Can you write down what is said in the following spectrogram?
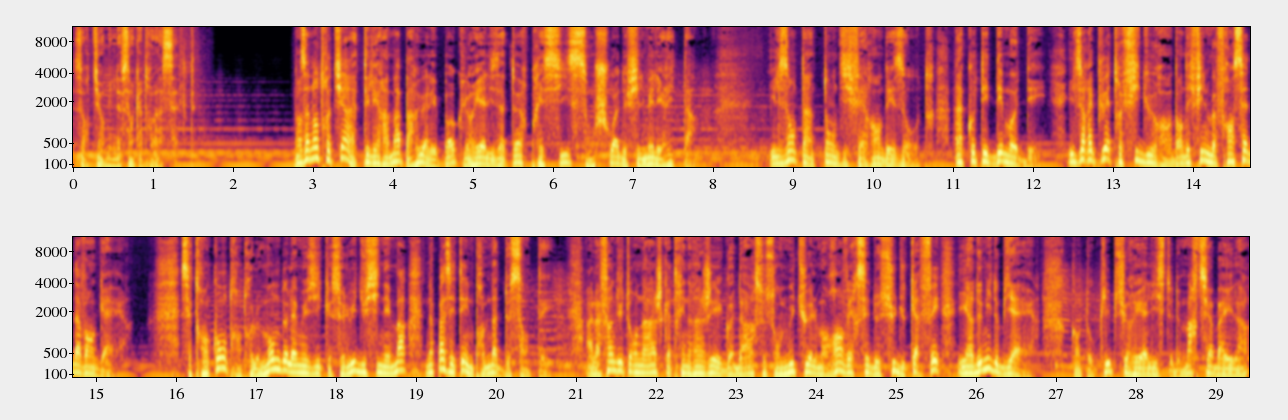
sorti en 1987. Dans un entretien à Télérama paru à l'époque, le réalisateur précise son choix de filmer les Rita. Ils ont un ton différent des autres, un côté démodé. Ils auraient pu être figurants dans des films français d'avant-guerre. Cette rencontre entre le monde de la musique et celui du cinéma n'a pas été une promenade de santé. À la fin du tournage, Catherine Ringer et Godard se sont mutuellement renversés dessus du café et un demi de bière. Quant au clip surréaliste de Marcia Baila,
